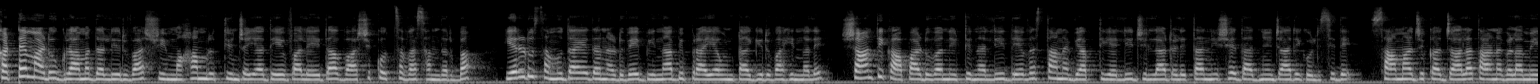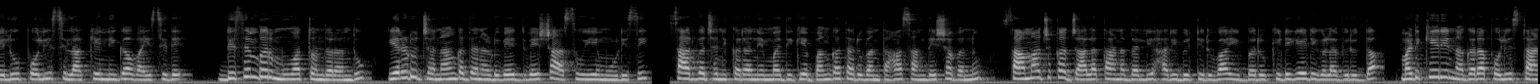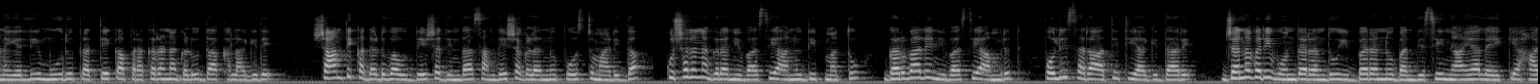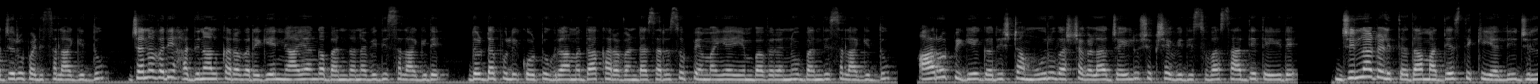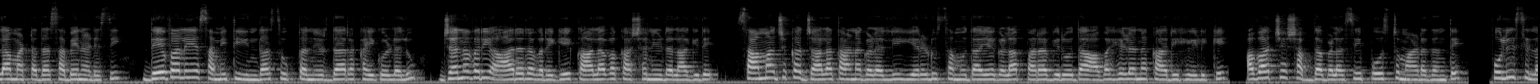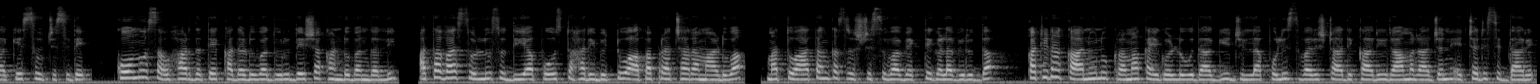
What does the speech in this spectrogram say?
ಕಟ್ಟೆಮಾಡು ಗ್ರಾಮದಲ್ಲಿರುವ ಶ್ರೀ ಮಹಾಮೃತ್ಯುಂಜಯ ದೇವಾಲಯದ ವಾರ್ಷಿಕೋತ್ಸವ ಸಂದರ್ಭ, ಎರಡು ಸಮುದಾಯದ ನಡುವೆ ಭಿನ್ನಾಭಿಪ್ರಾಯ ಉಂಟಾಗಿರುವ ಹಿನ್ನೆಲೆ ಶಾಂತಿ ಕಾಪಾಡುವ ನಿಟ್ಟಿನಲ್ಲಿ ದೇವಸ್ಥಾನ ವ್ಯಾಪ್ತಿಯಲ್ಲಿ ಜಿಲ್ಲಾಡಳಿತ ನಿಷೇಧಾಜ್ಞೆ ಜಾರಿಗೊಳಿಸಿದೆ. ಸಾಮಾಜಿಕ ಜಾಲತಾಣಗಳ ಮೇಲೂ ಪೊಲೀಸ್ ಇಲಾಖೆ ನಿಗಾ ವಹಿಸಿದೆ. ಡಿಸೆಂಬರ್ ಮೂವತ್ತೊಂದರಂದು ಎರಡು ಜನಾಂಗದ ನಡುವೆ ದ್ವೇಷ ಅಸೂಯೆ ಮೂಡಿಸಿ ಸಾರ್ವಜನಿಕರ ನೆಮ್ಮದಿಗೆ ಭಂಗ ತರುವಂತಹ ಸಂದೇಶವನ್ನು ಸಾಮಾಜಿಕ ಜಾಲತಾಣದಲ್ಲಿ ಹರಿಬಿಟ್ಟಿರುವ ಇಬ್ಬರು ಕಿಡಿಗೇಡಿಗಳ ವಿರುದ್ಧ ಮಡಿಕೇರಿ ನಗರ ಪೊಲೀಸ್ ಠಾಣೆಯಲ್ಲಿ ಮೂರು ಪ್ರತ್ಯೇಕ ಪ್ರಕರಣಗಳು ದಾಖಲಾಗಿದೆ. ಶಾಂತಿ ಕದಡುವ ಉದ್ದೇಶದಿಂದ ಸಂದೇಶಗಳನ್ನು ಪೋಸ್ಟ್ ಮಾಡಿದ್ದ ಕುಶಲನಗರ ನಿವಾಸಿ ಅನುದೀಪ್ ಮತ್ತು ಗರ್ವಾಲೆ ನಿವಾಸಿ ಅಮೃತ್ ಪೊಲೀಸರ ಅತಿಥಿಯಾಗಿದ್ದಾರೆ. ಜನವರಿ ಒಂದರಂದು ಇಬ್ಬರನ್ನು ಬಂಧಿಸಿ ನ್ಯಾಯಾಲಯಕ್ಕೆ ಹಾಜರುಪಡಿಸಲಾಗಿದ್ದು, ಜನವರಿ ಹದಿನಾಲ್ಕರವರೆಗೆ ನ್ಯಾಯಾಂಗ ಬಂಧನ ವಿಧಿಸಲಾಗಿದೆ. ದೊಡ್ಡಪುಲಿಕೋಟು ಗ್ರಾಮದ ಕರವಂಡ ಸರಸುಪ್ಪೆಮ್ಮಯ್ಯ ಎಂಬವರನ್ನು ಬಂಧಿಸಲಾಗಿದ್ದು, ಆರೋಪಿಗೆ ಗರಿಷ್ಠ ಮೂರು ವರ್ಷಗಳ ಜೈಲು ಶಿಕ್ಷೆ ವಿಧಿಸುವ ಸಾಧ್ಯತೆಯಿದೆ. ಜಿಲ್ಲಾಡಳಿತದ ಮಧ್ಯಸ್ಥಿಕೆಯಲ್ಲಿ ಜಿಲ್ಲಾ ಮಟ್ಟದ ಸಭೆ ನಡೆಸಿ ದೇವಾಲಯ ಸಮಿತಿಯಿಂದ ಸೂಕ್ತ ನಿರ್ಧಾರ ಕೈಗೊಳ್ಳಲು ಜನವರಿ ಆರರವರೆಗೆ ಕಾಲಾವಕಾಶ ನೀಡಲಾಗಿದೆ. ಸಾಮಾಜಿಕ ಜಾಲತಾಣಗಳಲ್ಲಿ ಎರಡು ಸಮುದಾಯಗಳ ಪರವಿರೋಧ ಅವಹೇಳನಕಾರಿ ಹೇಳಿಕೆ, ಅವಾಚ್ಯ ಶಬ್ದ ಬಳಸಿ ಪೋಸ್ಟ್ ಮಾಡದಂತೆ ಪೊಲೀಸ್ ಇಲಾಖೆ ಸೂಚಿಸಿದೆ. ಕೋಮು ಸೌಹಾರ್ದತೆ ಕದಡುವ ದುರುದ್ದೇಶ ಕಂಡುಬಂದಲ್ಲಿ ಅಥವಾ ಸುಳ್ಳು ಸುದ್ದಿಯ ಪೋಸ್ಟ್ ಹರಿಬಿಟ್ಟು ಅಪಪ್ರಚಾರ ಮಾಡುವ ಮತ್ತು ಆತಂಕ ಸೃಷ್ಟಿಸುವ ವ್ಯಕ್ತಿಗಳ ವಿರುದ್ಧ ಕಠಿಣ ಕಾನೂನು ಕ್ರಮ ಕೈಗೊಳ್ಳುವುದಾಗಿ ಜಿಲ್ಲಾ ಪೊಲೀಸ್ ವರಿಷ್ಠಾಧಿಕಾರಿ ರಾಮರಾಜನ್ ಎಚ್ಚರಿಸಿದ್ದಾರೆ.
